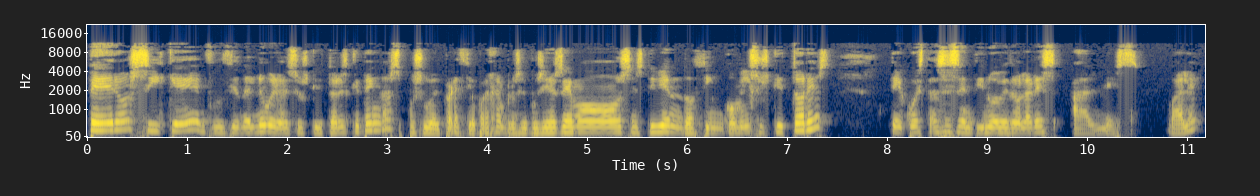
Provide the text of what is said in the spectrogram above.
pero sí que en función del número de suscriptores que tengas, pues sube el precio. Por ejemplo, si pusiésemos, estoy viendo 5.000 suscriptores, te cuesta 69 dólares al mes, ¿vale?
